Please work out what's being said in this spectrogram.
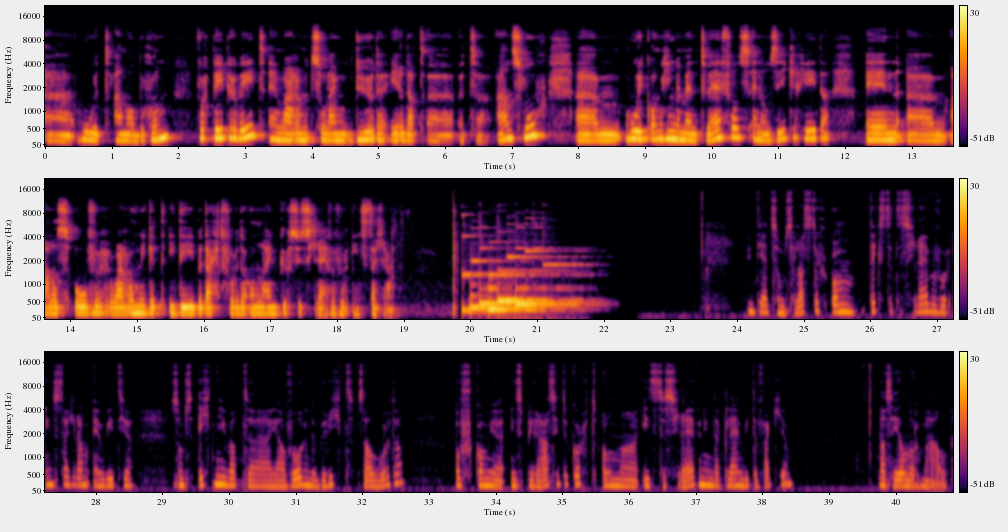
hoe het allemaal begon voor Paperweight en waarom het zo lang duurde eer dat uh, het uh, aansloeg. Um, hoe ik omging met mijn twijfels en onzekerheden. En um, alles over waarom ik het idee bedacht voor de online cursus schrijven voor Instagram. Vind jij het soms lastig om teksten te schrijven voor Instagram en weet je soms echt niet wat uh, jouw volgende bericht zal worden? Of kom je inspiratie tekort om uh, iets te schrijven in dat klein witte vakje? Dat is heel normaal.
